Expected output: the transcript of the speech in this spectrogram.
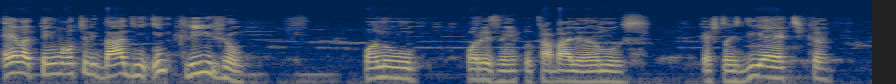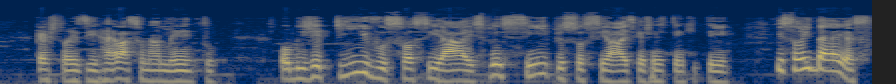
ela tem uma utilidade incrível quando, por exemplo, trabalhamos questões de ética, questões de relacionamento, objetivos sociais, princípios sociais que a gente tem que ter, que são ideias.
